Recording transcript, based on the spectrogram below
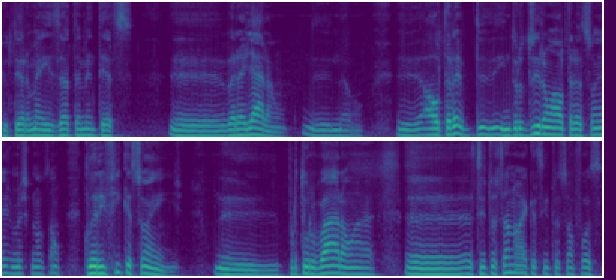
que o termo é exatamente esse. Uh, baralharam. Uh, não, uh, altera, introduziram alterações, mas que não são clarificações. perturbaram a, a situação. Não é que a situação fosse,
